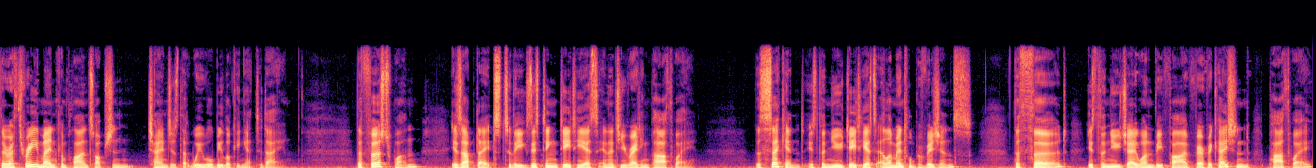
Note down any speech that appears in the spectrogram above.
There are three main compliance option changes that we will be looking at today. The first one is updates to the existing DTS energy rating pathway. The second is the new DTS elemental provisions. The third is the new J1V5 verification pathway,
